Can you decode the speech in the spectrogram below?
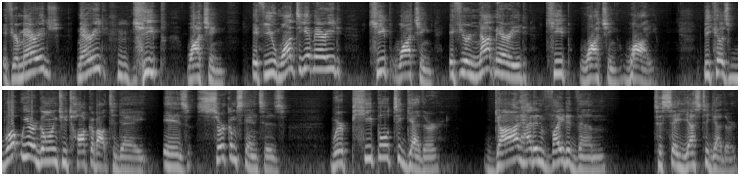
if you're married, married, keep watching. If you want to get married, keep watching. If you're not married, keep watching. Why? Because what we are going to talk about today is circumstances where people together, God had invited them to say yes together,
